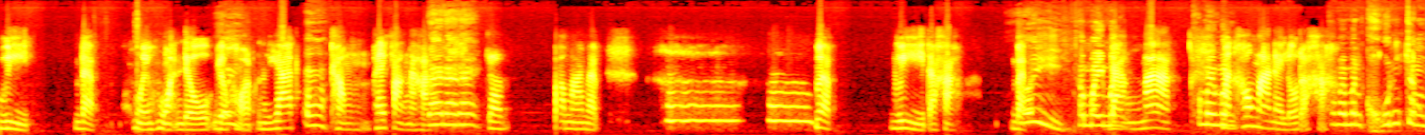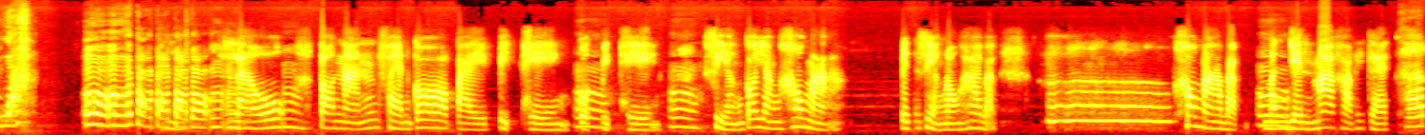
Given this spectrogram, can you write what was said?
หวีดแบบหวยหวนเดี๋ยวเดี๋ยวเฮ้ยขออนุญาตเออทำให้ฟังนะคะ ได้ได้ได้จะประมาณแบบแบบหวีดอะค่ะ แบบเฮ้ยทำไมมันดังมากทำไมมัมันนเข้ามาในรถอะค่ะทำไมมันคุ้นจังวะเออเออต่อต่อต่อต่ออืมอืมแล้วอืมตอนนั้นแฟนก็ไปปิดเพลงอ่ากกดปิดเพลงเออเสียงก็ยังเข้ามา เป็นเสียงร้องไห้แบบ เข้ามาแบบมันเย็นมากค่ะพี่แจ๊คครับ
